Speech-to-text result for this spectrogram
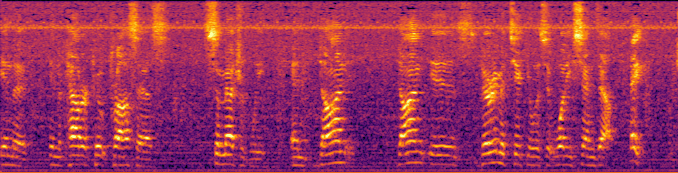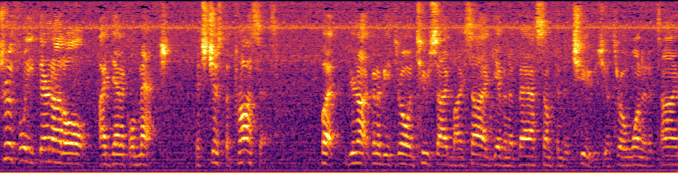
in the in the powder coat process symmetrically. And Don Don is very meticulous at what he sends out. Hey, truthfully, they're not all identical match. It's just the process. But you're not going to be throwing two side by side, giving a bass something to choose. You'll throw one at a time.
